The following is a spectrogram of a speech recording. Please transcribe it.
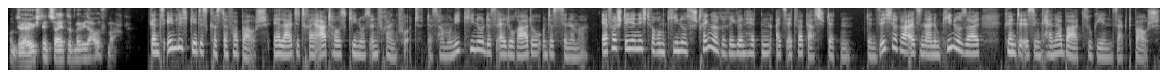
Und die höchste Zeit, dass man wieder aufmacht. Ganz ähnlich geht es Christopher Bausch. Er leitet drei Arthouse-Kinos in Frankfurt, das Harmoniekino, das Eldorado und das Cinema. Er verstehe nicht, warum Kinos strengere Regeln hätten als etwa Gaststätten. Denn sicherer als in einem Kinosaal könnte es in keiner Bar zugehen, sagt Bausch.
